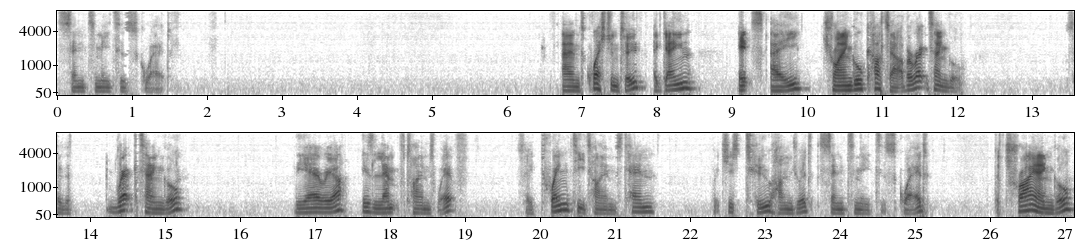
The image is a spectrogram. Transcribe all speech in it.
centimeters squared. And question two, again, it's a triangle cut out of a rectangle. So the rectangle, the area is length times width. So 20 times 10, which is 200 centimeters squared. The triangle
